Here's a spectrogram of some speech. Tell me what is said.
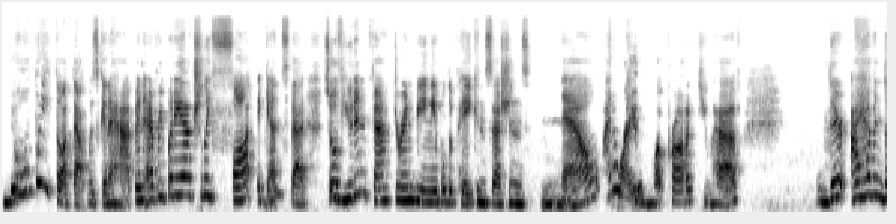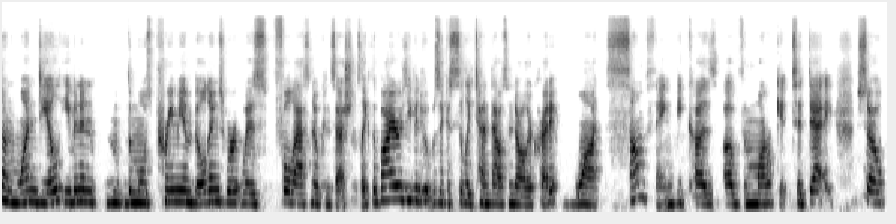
nobody thought that was going to happen. Everybody actually fought against that. So if you didn't factor in being able to pay concessions now, I don't Right. care what product you have. There, I haven't done one deal, even in the most premium buildings, where it was full ass no concessions. Like the buyers, even if it was like a silly ten thousand dollar credit, want something because of the market today. So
